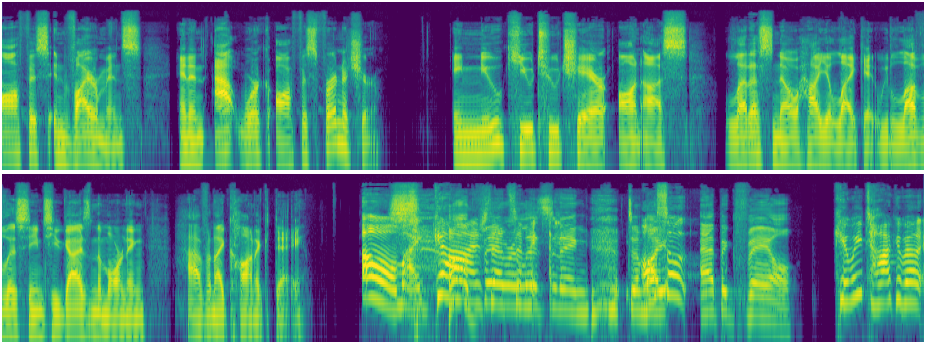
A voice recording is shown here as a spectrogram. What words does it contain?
Office Environments and an at-work office furniture." a new Q2 chair on us. Let us know how you like it. We love listening to you guys in the morning. Have an iconic day. Oh my Stop, gosh, they that's were ama- listening to my Also, epic fail. Can we talk about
